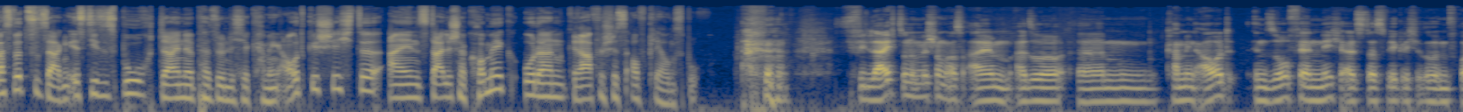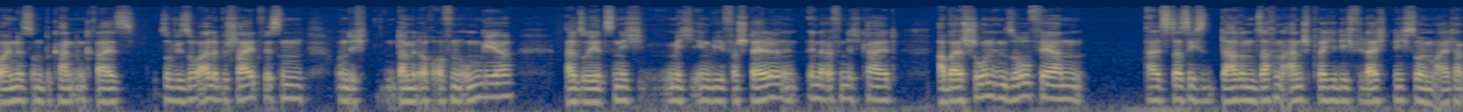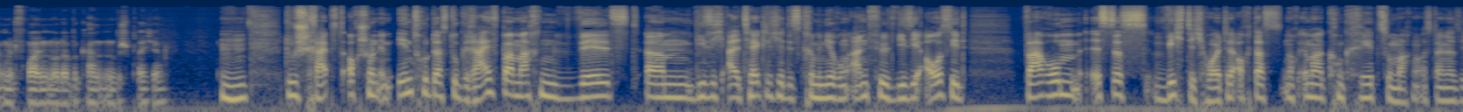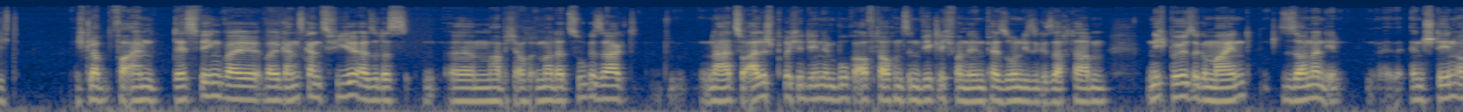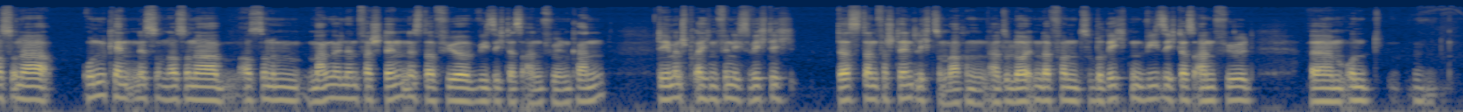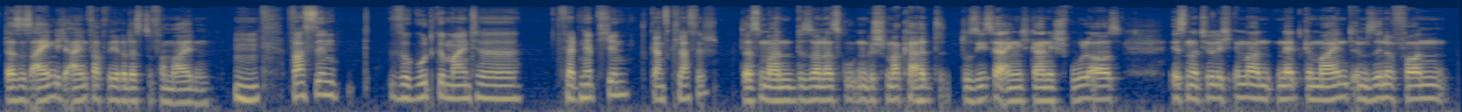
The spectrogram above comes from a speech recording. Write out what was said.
Was würdest du sagen? Ist dieses Buch deine persönliche Coming-out-Geschichte, ein stylischer Comic oder ein grafisches Aufklärungsbuch? Vielleicht so eine Mischung aus allem. Also ähm, Coming Out insofern nicht, als dass wirklich so im Freundes- und Bekanntenkreis sowieso alle Bescheid wissen und ich damit auch offen umgehe. Also jetzt nicht mich irgendwie verstelle in, in der Öffentlichkeit, aber schon insofern als dass ich darin Sachen anspreche, die ich vielleicht nicht so im Alltag mit Freunden oder Bekannten bespreche. Mhm. Du schreibst auch schon im Intro, dass du greifbar machen willst, ähm, wie sich alltägliche Diskriminierung anfühlt, wie sie aussieht. Warum ist es wichtig heute, auch das noch immer konkret zu machen aus deiner Sicht? Ich glaube vor allem deswegen, weil, weil ganz, ganz viel, also das ähm, habe ich auch immer dazu gesagt, nahezu alle Sprüche, die in dem Buch auftauchen, sind wirklich von den Personen, die sie gesagt haben, nicht böse gemeint, sondern entstehen aus so einer Unkenntnis und aus so, einer, aus so einem mangelnden Verständnis dafür, wie sich das anfühlen kann. Dementsprechend finde ich es wichtig, das dann verständlich zu machen, also Leuten davon zu berichten, wie sich das anfühlt ähm, und dass es eigentlich einfach wäre, das zu vermeiden. Mhm. Was sind so gut gemeinte Fettnäpfchen, ganz klassisch? Dass man besonders guten Geschmack hat. Du siehst ja eigentlich gar nicht schwul aus ist natürlich immer nett gemeint im Sinne von,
